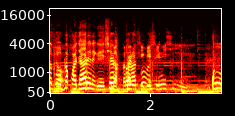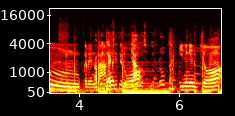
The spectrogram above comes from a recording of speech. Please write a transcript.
kalau goblok wajarin ya guys ya. Keren sih guys ini sih. Hmm, keren Tapi banget, sih tidak jago sih gua bro. Skinnya, Cok.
